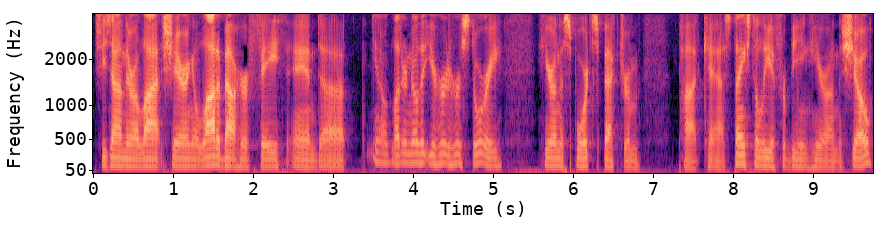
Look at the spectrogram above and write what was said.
She's on there a lot, sharing a lot about her faith, and uh, you know, let her know that you heard her story here on the Sports Spectrum podcast. Thanks to Leah for being here on the show.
